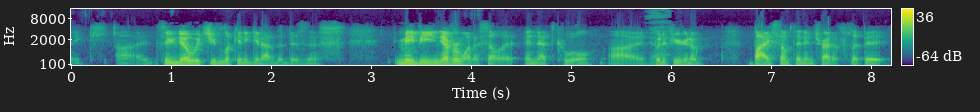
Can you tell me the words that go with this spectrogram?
like uh, so you know what you're looking to get out of the business. Maybe you never want to sell it, and that's cool. Uh, But if you're gonna buy something and try to flip it,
